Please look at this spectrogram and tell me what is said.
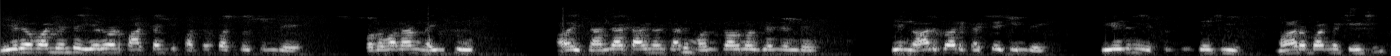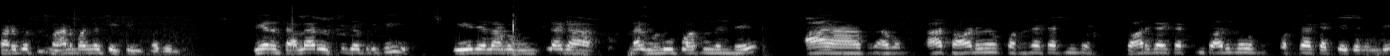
వేరే వాళ్ళు అంటే ఏదో వాడు పక్కకి పక్కన పట్టుకొచ్చింది గురవనాడు నైట్ అవి సంధ్యా తాగినాడు కానీ మందు తాగలేదు చేయండి. ఈ నాలుగు కాళ్ళు కట్టేసింది ఏదని ఎత్తు చేసి మానభంగం చేసి పడగొట్టి మానభంగం చేసి వెళ్ళిపోతుంది నేను తెల్లారి వచ్చేటప్పటికి ఏది ఇలాగ ఒంట్లాగా నాకు ఉనిగిపోతుందండి ఆ ఆ తాడు కొత్తగా కట్టింది. బారుగా కట్టిన తాడు కొత్తగా కట్టేసానండి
